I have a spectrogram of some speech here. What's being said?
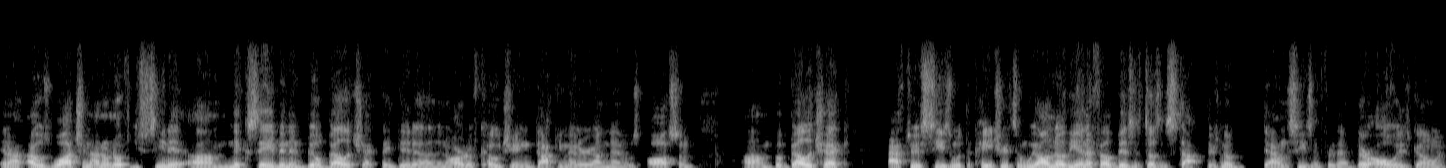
And I, I was watching, I don't know if you've seen it, um, Nick Saban and Bill Belichick, they did a, an art of coaching documentary on them. It was awesome. Um, but Belichick, after his season with the Patriots, and we all know the NFL business doesn't stop. There's no down season for them. They're always going.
